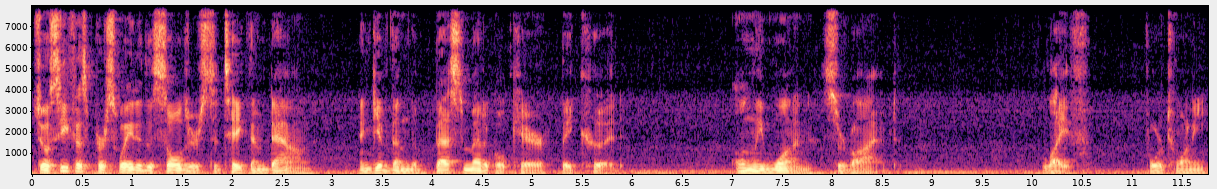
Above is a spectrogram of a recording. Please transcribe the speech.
Josephus persuaded the soldiers to take them down and give them the best medical care they could. Only one survived. Life, 420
